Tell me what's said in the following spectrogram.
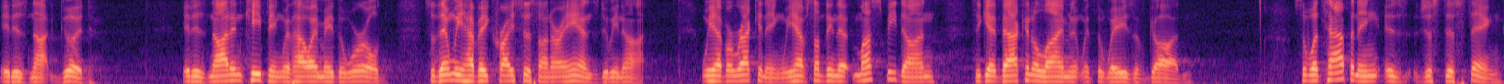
it is not good. It is not in keeping with how I made the world. So then we have a crisis on our hands, do we not? We have a reckoning. We have something that must be done to get back in alignment with the ways of God. So what's happening is just this thing.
